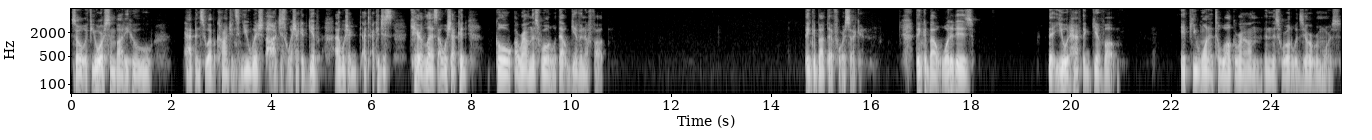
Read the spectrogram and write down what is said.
So if you are somebody who happens to have a conscience and you wish, oh, I just wish I could give, I wish I, I, I could just care less. I wish I could go around this world without giving a fuck. Think about that for a second. Think about what it is that you would have to give up if you wanted to walk around in this world with zero remorse.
